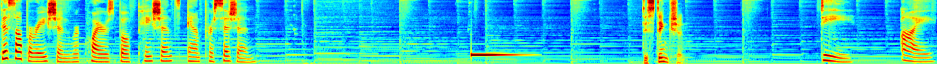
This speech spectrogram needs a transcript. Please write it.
This operation requires both patience and precision. Distinction D I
